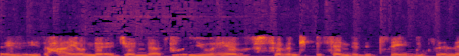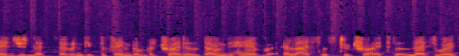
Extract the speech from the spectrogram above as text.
is, is high on the agenda. You have 70%, it is said, it's alleged that 70% of the traders don't have a license to trade. That's where it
